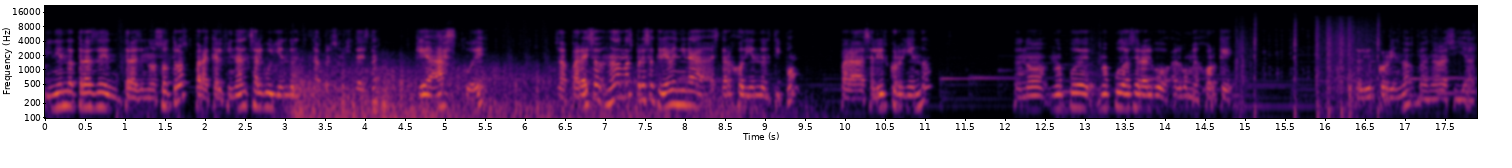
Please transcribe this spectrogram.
viniendo atrás de, atrás de nosotros para que al final salga huyendo la personita esta. Qué asco, ¿eh? O sea, para eso, nada más por eso quería venir a estar jodiendo el tipo. Para salir corriendo. No, no pude, no pudo hacer algo, algo mejor que, salir corriendo. Bueno, ahora sí ya.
